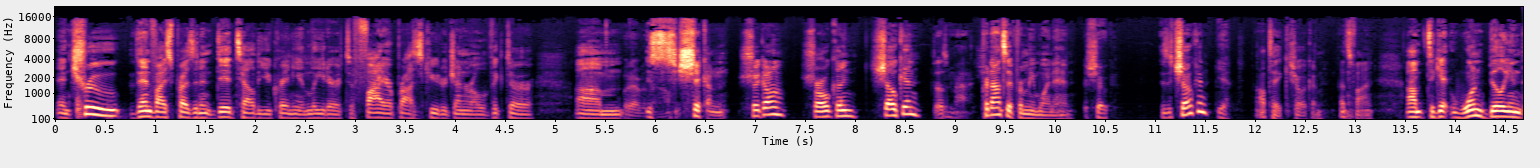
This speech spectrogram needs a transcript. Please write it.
And true, then Vice President did tell the Ukrainian leader to fire Prosecutor General Victor um, Shikin. Shikin? Shokin? Shokin? Doesn't matter. Pronounce it for me, Moynihan. Shokin. Is it Shokin? Yeah. I'll take Shokin. That's fine. Um, to get $1 billion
